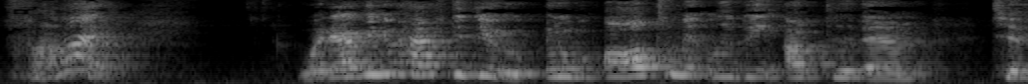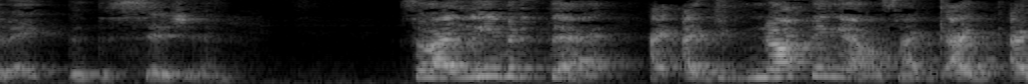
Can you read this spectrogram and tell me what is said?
fine. Whatever you have to do, it will ultimately be up to them to make the decision. So I leave it at that. I, I do nothing else. I, I, I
